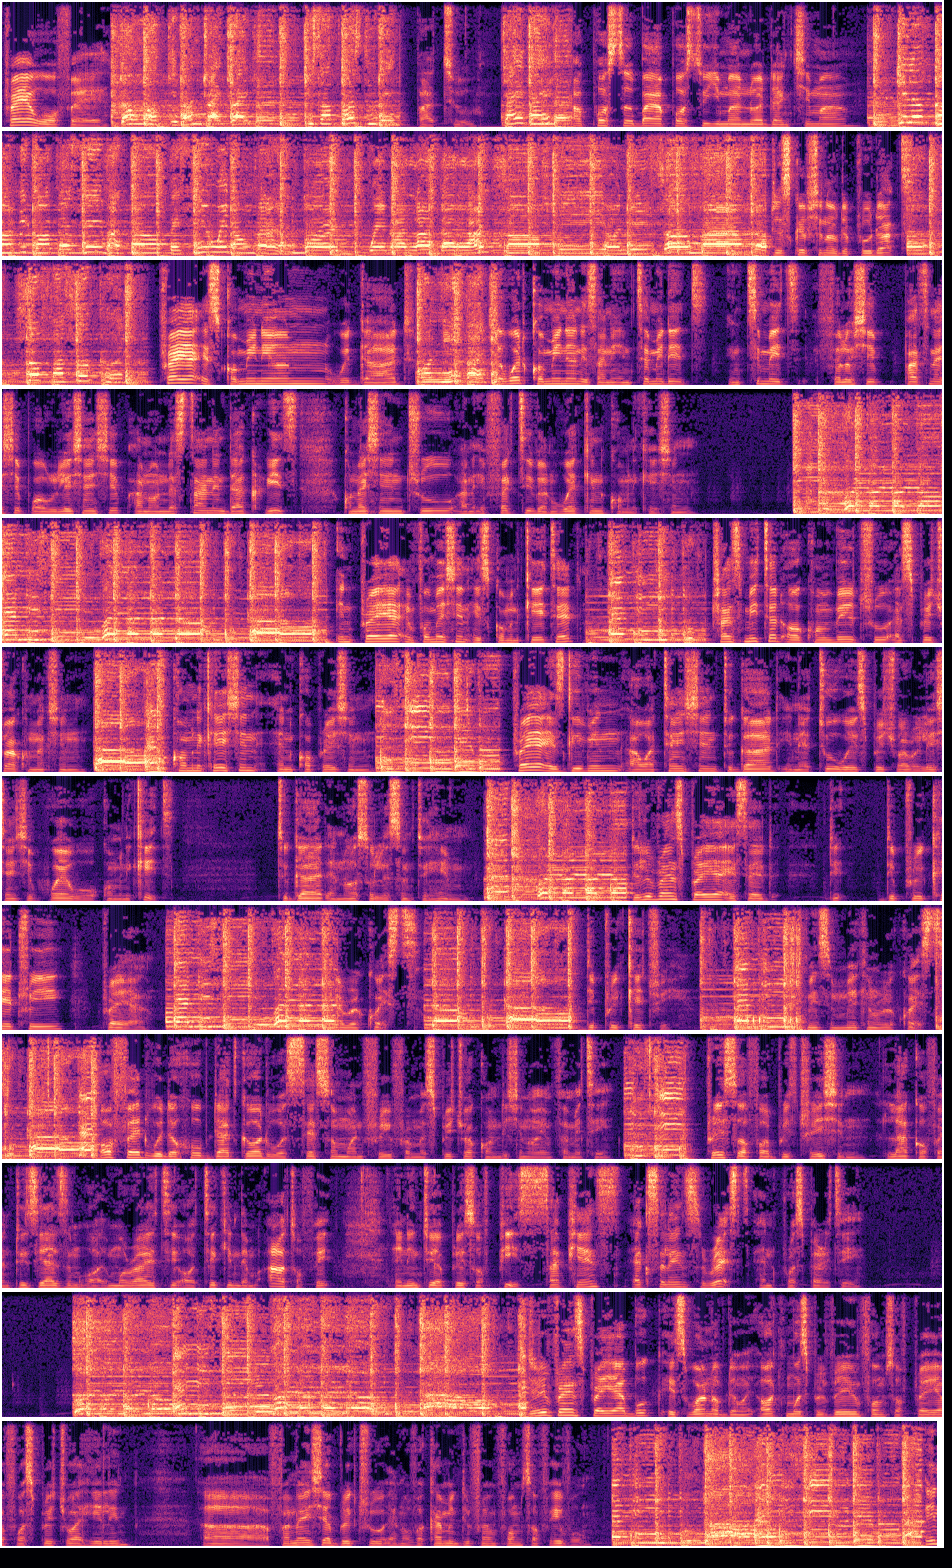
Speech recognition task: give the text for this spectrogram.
Prayer Warfare. Don't walk, you don't try, try. You're supposed to be. Part 2. Try, try. Apostle by Apostle Emmanuel Danchima. Kill up on the cup, person, my top, person, we don't mind. Boy, when I land, I land softly on sofa floor. Description of the product. So far, so good. Prayer is communion with God. The word communion is an intimate, intimate fellowship, partnership, or relationship, and understanding that creates connection through an effective and working communication. In prayer, information is communicated, transmitted, or conveyed through a spiritual connection, communication, and cooperation. Prayer is giving our attention to God in a two way spiritual relationship where we will communicate to God and also listen to Him. Deliverance prayer is a de deprecatory prayer, a request. Deprecatory. Means making requests. Offered with the hope that God will set someone free from a spiritual condition or infirmity. Praise of arbitration, lack of enthusiasm or immorality, or taking them out of it and into a place of peace, sapience, excellence, rest, and prosperity. Deliverance Prayer Book is one of the utmost prevailing forms of prayer for spiritual healing, uh, financial breakthrough, and overcoming different forms of evil.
